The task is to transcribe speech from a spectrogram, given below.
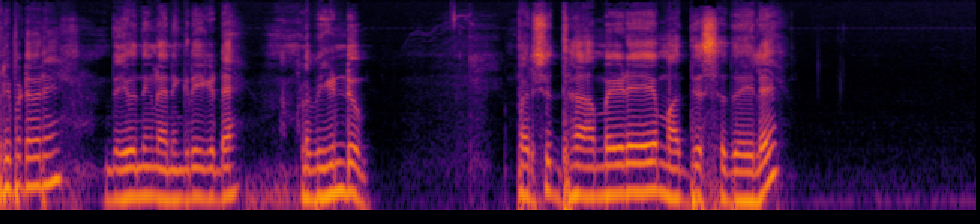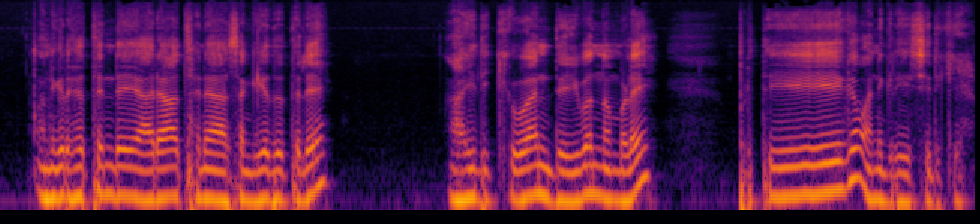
പ്രിയപ്പെട്ടവരെ ദൈവം നിങ്ങൾ അനുഗ്രഹിക്കട്ടെ. നമ്മൾ വീണ്ടും പരിശുദ്ധ അമ്മയുടെ മധ്യസ്ഥതയിൽ അനുഗ്രഹത്തിന്റെ ആരാധന സംഗീതത്തിൽ ആയിരിക്കുവാൻ ദൈവം നമ്മളെ പ്രത്യേകം അനുഗ്രഹിച്ചിരിക്കുകയാണ്.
